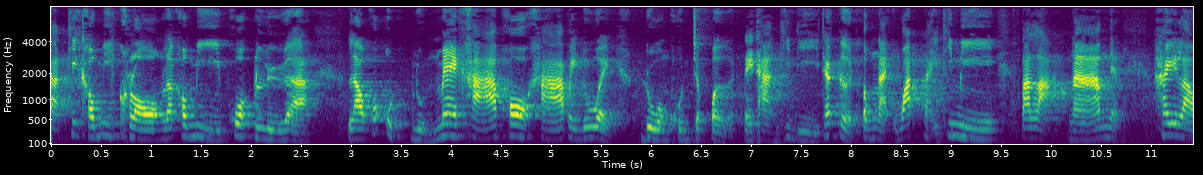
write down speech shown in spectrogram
อะที่เขามีคลองแล้วเขามีพวกเรือ เราก็อุดหนุนแม่ค้าพ่อค้าไปด้วย ดวงคุณจะเปิดในทางที่ดี ถ้าเกิดตรงไหนวัดไหนที่มีตลาดน้ำเนี่ยให้เรา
